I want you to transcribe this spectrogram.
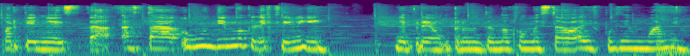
¿por qué no está? Hasta hubo un tiempo que le escribí, le pre- preguntando cómo estaba después de un año.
